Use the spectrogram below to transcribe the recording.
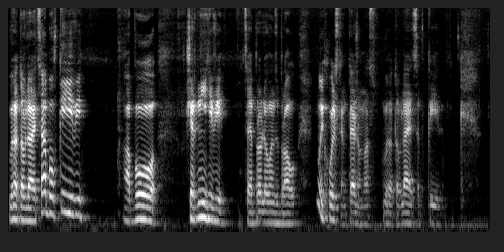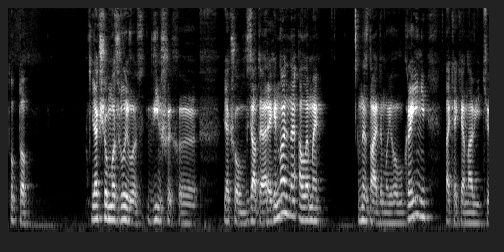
виготовляються або в Києві, або в Чернігіві. Це про Льовенсбрау. Ну і Хольстен теж у нас виготовляється в Києві. Тобто, якщо можливо, в інших, е, якщо взяти оригінальне, але ми не знайдемо його в Україні, так як я навіть е,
